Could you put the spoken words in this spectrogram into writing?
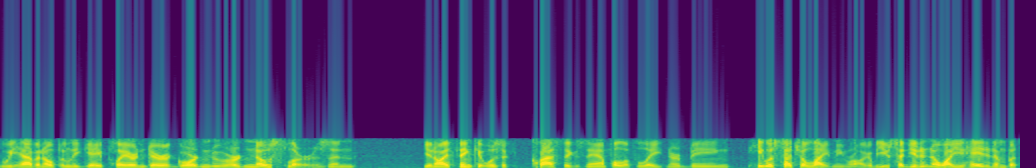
we have an openly gay player in Derrick Gordon who heard no slurs and you know I think it was a classic example of Laettner being he was such a lightning rod. I mean, you said you didn't know why you hated him, but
